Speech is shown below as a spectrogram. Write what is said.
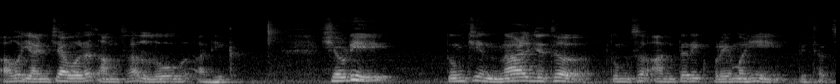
अहो यांच्यावरच आमचा लोभ अधिक. शेवटी तुमची नाळ जिथं तुमचं आंतरिक प्रेमही तिथंच.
